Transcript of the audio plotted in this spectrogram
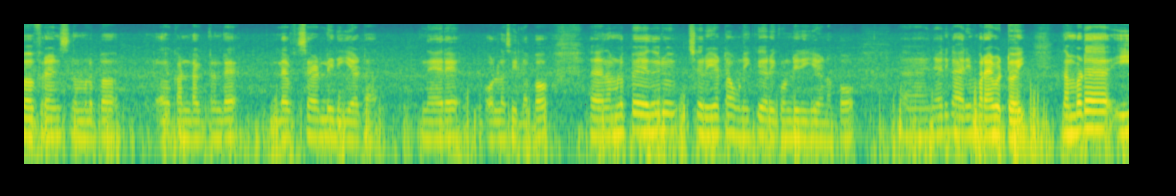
ഇപ്പോൾ ഫ്രണ്ട്സ് നമ്മളിപ്പോൾ കണ്ടക്ടറിന്റെ ലെഫ്റ്റ് സൈഡിൽ ഇരിക്കുക നേരെ ഉള്ള സീറ്റിൽ അപ്പോൾ നമ്മളിപ്പോൾ ഏതൊരു ചെറിയ ടൗണിൽ കയറിക്കൊണ്ടിരിക്കുകയാണ് അപ്പോൾ ഞാനൊരു കാര്യം പറയാൻ വിട്ടുപോയി. നമ്മുടെ ഈ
